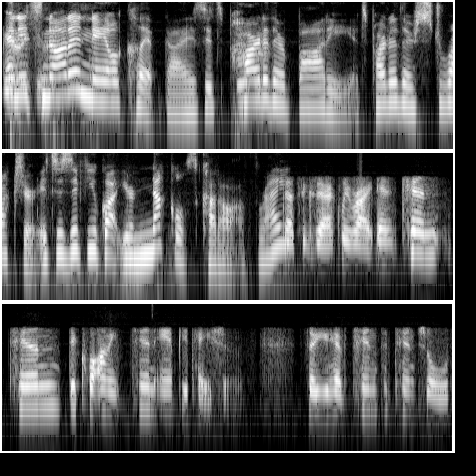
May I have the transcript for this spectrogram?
And it's not a nail clip, guys. It's part mm-hmm. of their body. It's part of their structure. It's as if you got your knuckles cut off, right? That's exactly right. And 10, 10 decl- I mean 10 amputations. So you have 10 potentials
